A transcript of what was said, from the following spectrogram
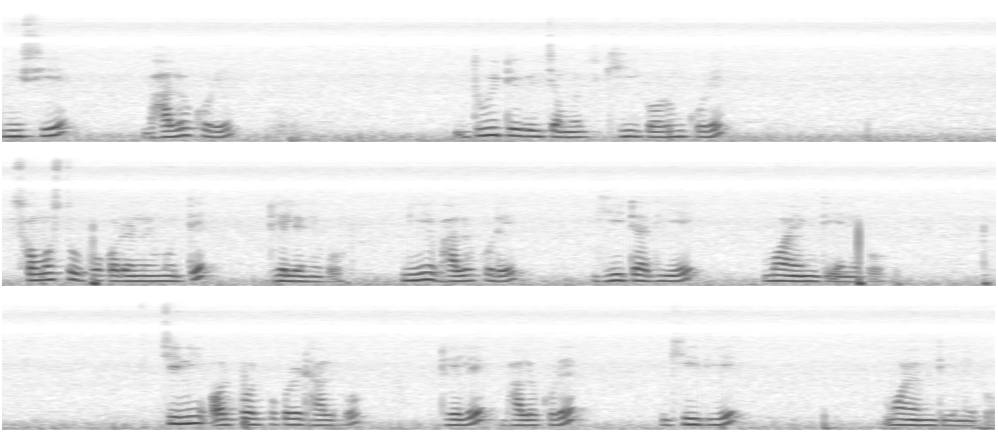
মিশিয়ে ভালো করে দুই টেবিল চামচ ঘি গরম করে সমস্ত উপকরণের মধ্যে ঢেলে নেব। নিয়ে ভালো করে ঘিটা দিয়ে ময়াম দিয়ে নেব। চিনি অল্প অল্প করে ঢালবো। ঢেলে ভালো করে ঘি দিয়ে ময়াম দিয়ে নেব।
